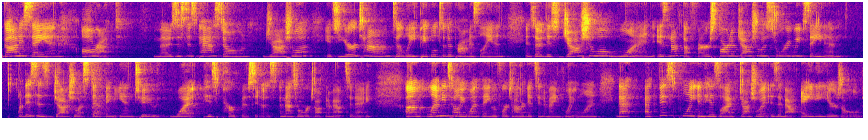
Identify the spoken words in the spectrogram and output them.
God is saying, All right, Moses has passed on. Joshua, it's your time to lead people to the promised land. And so, this Joshua 1 is not the first part of Joshua's story we've seen him. This is Joshua stepping into what his purpose is. And that's what we're talking about today. Um, let me tell you one thing before Tyler gets into main point one that at this point in his life, Joshua is about 80 years old.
